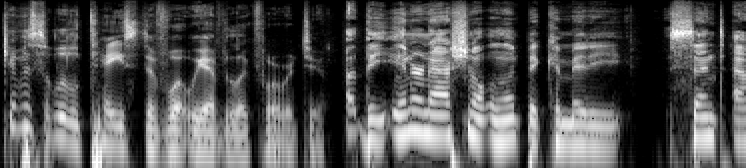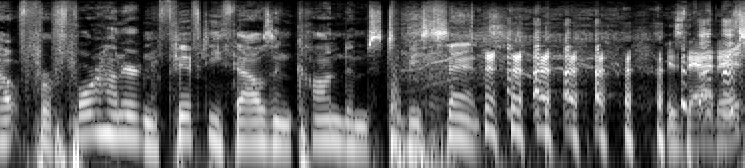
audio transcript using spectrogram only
give us a little taste of what we have to look forward to. Uh, the International Olympic Committee sent out for 450,000 condoms to be sent Is that it?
